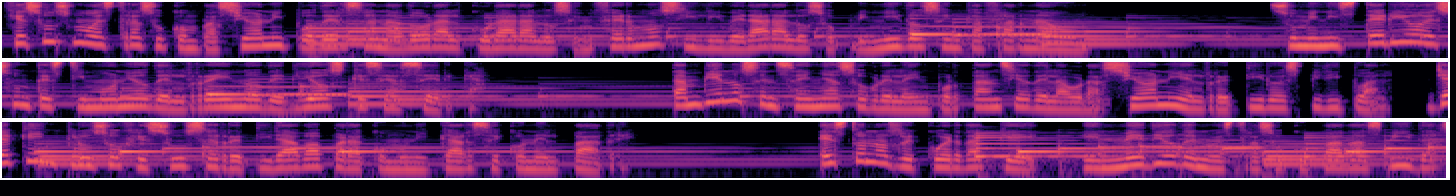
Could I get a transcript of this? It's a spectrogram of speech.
Jesús muestra su compasión y poder sanador al curar a los enfermos y liberar a los oprimidos en Cafarnaúm. Su ministerio es un testimonio del reino de Dios que se acerca. También nos enseña sobre la importancia de la oración y el retiro espiritual, ya que incluso Jesús se retiraba para comunicarse con el Padre. Esto nos recuerda que, en medio de nuestras ocupadas vidas,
